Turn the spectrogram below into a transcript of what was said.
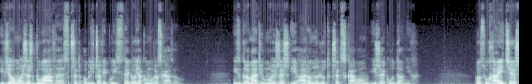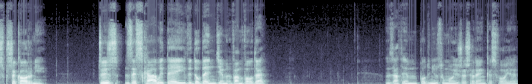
I wziął Mojżesz buławę sprzed oblicza wiekuistego, jaką mu rozkazał. I zgromadził Mojżesz i Aaron lud przed skałą i rzekł do nich. Posłuchajcież, przekorni, czyż ze skały tej wydobędziem wam wodę? Zatem podniósł Mojżesz rękę swoje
